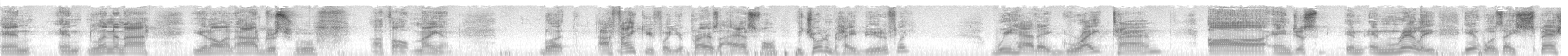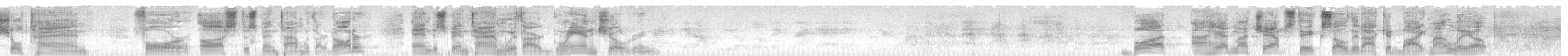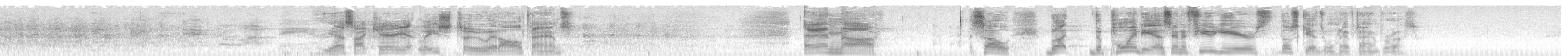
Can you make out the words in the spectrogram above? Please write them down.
And and Linda and I, you know, and I just, oof, I thought, man. But I thank you for your prayers. I asked for them. The children behaved beautifully. We had a great time, uh, and just and, and really, it was a special time for us to spend time with our daughter and to spend time with our grandchildren. But I had my chapstick so that I could bite my lip. Yes, I carry at least two at all times. And uh, so, but the point is, in a few years, those kids won't have time for us.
